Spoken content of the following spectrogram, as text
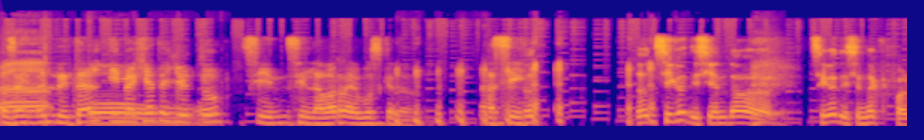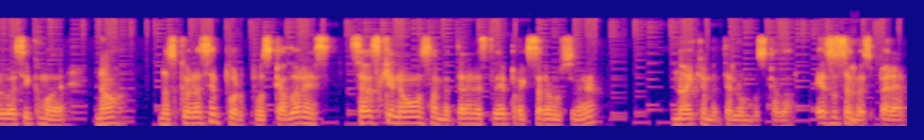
O sea, literal, imagínate YouTube sin, sin la barra de búsqueda. Así. Sigo diciendo, sigo diciendo que fue algo así como de no, nos conocen por buscadores. ¿Sabes qué no vamos a meter en este día para que sea revolucionario? No hay que meterlo en buscador. Eso se lo esperan.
